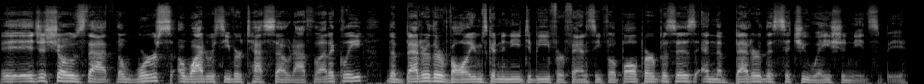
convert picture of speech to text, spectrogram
It it just shows that the worse a wide receiver tests out athletically, the better their volume's going to need to be for fantasy football purposes, and the better the situation needs to be.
